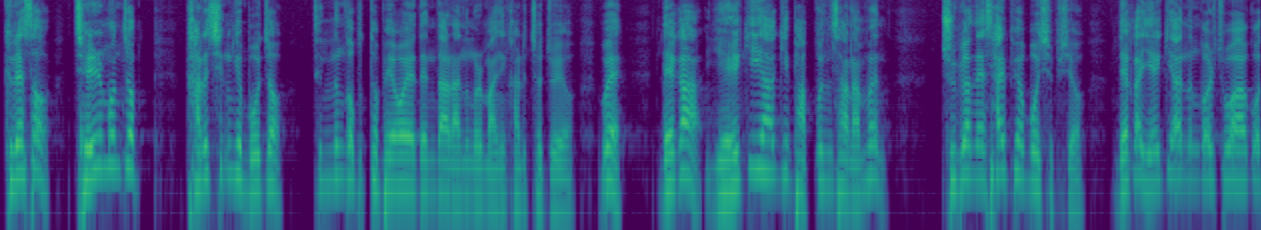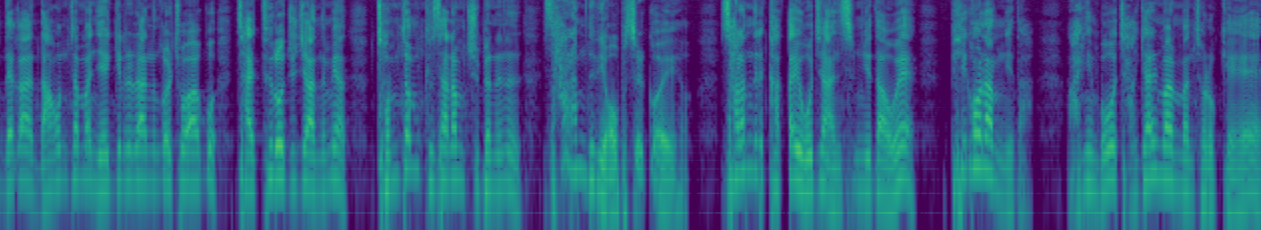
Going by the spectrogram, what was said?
그래서 제일 먼저 가르치는 게 뭐죠? 듣는 것부터 배워야 된다라는 걸 많이 가르쳐 줘요. 왜? 내가 얘기하기 바쁜 사람은 주변에 살펴보십시오. 내가 얘기하는 걸 좋아하고 내가 나 혼자만 얘기를 하는 걸 좋아하고 잘 들어주지 않으면 점점 그 사람 주변에는 사람들이 없을 거예요. 사람들이 가까이 오지 않습니다. 왜? 피곤합니다. 아니 뭐 자기 할 말만 저렇게 해.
